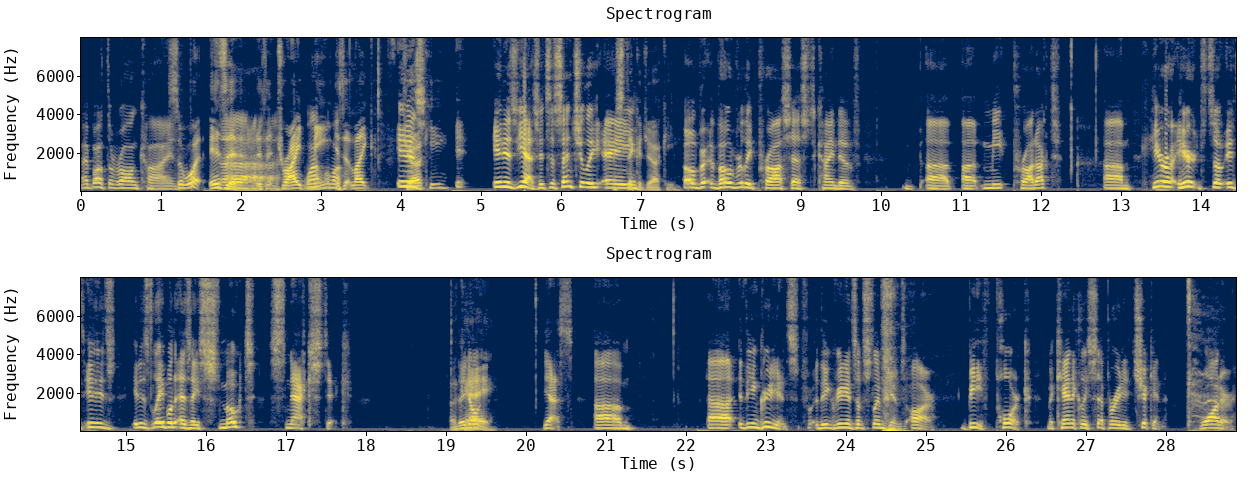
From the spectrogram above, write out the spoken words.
I bought the wrong kind. So what is it? Uh, is it dried well, meat? Well, is it like it jerky? Is, it, it is. Yes, it's essentially a, a stick of jerky, over, overly processed kind of uh, uh, meat product. Um, okay. Here, here. So it, it is. It is labeled as a smoked snack stick. Okay. yes. Um, uh, the ingredients. The ingredients of Slim Jims are beef, pork, mechanically separated chicken, water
